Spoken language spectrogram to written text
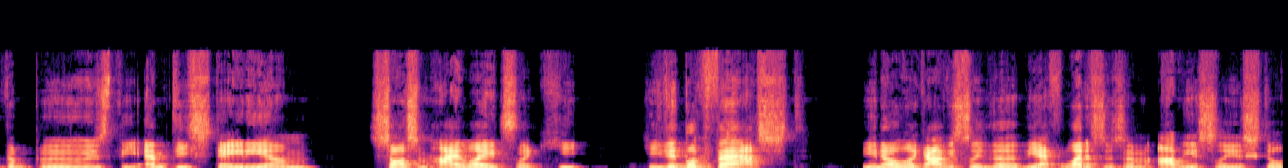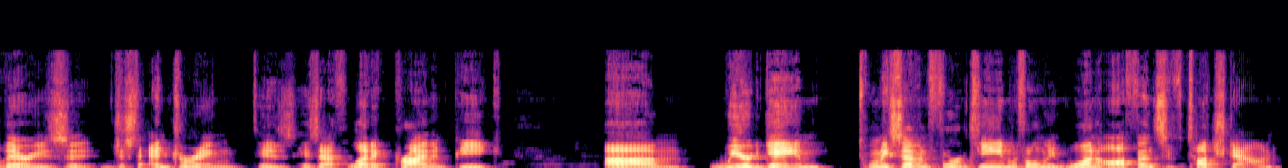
the booze, the empty stadium, saw some highlights. Like he he did look fast. You know, like obviously the the athleticism obviously is still there. He's uh, just entering his his athletic prime and peak. Um weird game, 27-14 with only one offensive touchdown.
